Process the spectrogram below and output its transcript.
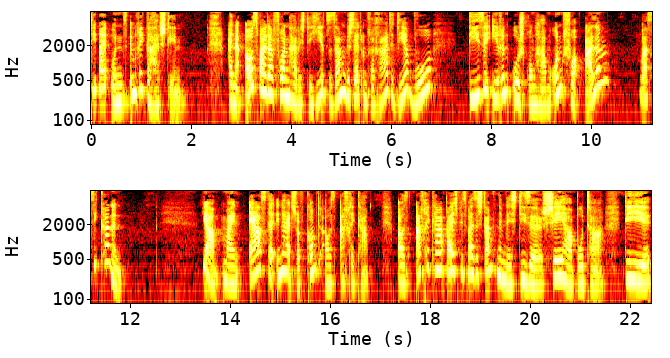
die bei uns im Regal stehen. Eine Auswahl davon habe ich dir hier zusammengestellt und verrate dir, wo diese ihren Ursprung haben und vor allem, was sie können. Ja, mein erster Inhaltsstoff kommt aus Afrika. Aus Afrika beispielsweise stammt nämlich diese Shea Butter. Die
